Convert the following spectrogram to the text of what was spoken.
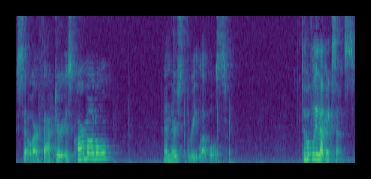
So our factor is car model, and there's three levels. So hopefully that makes sense.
